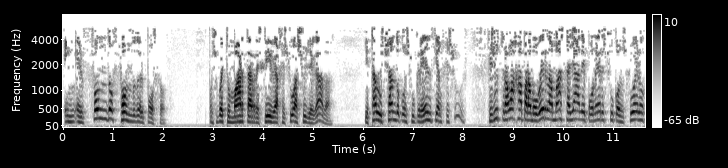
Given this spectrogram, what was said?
en el fondo, fondo del pozo. Por supuesto, Marta recibe a Jesús a su llegada y está luchando con su creencia en Jesús. Jesús trabaja para moverla más allá de poner su consuelo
